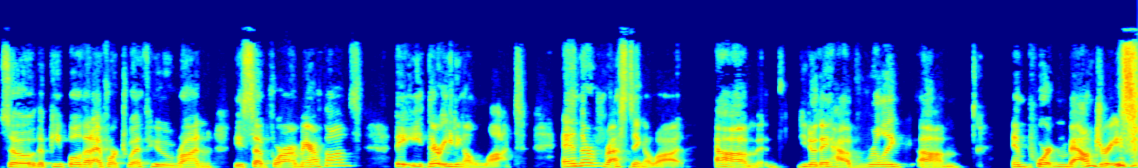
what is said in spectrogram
So the people that I've worked with who run these sub four hour marathons, they eat, they're eating a lot and they're resting a lot. Um, you know, they have really um, important boundaries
